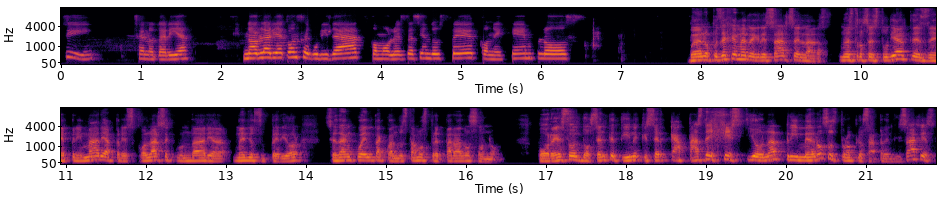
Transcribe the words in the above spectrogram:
Sí, se notaría. No hablaría con seguridad como lo está haciendo usted, con ejemplos, bueno, pues déjeme regresárselas. Nuestros estudiantes de primaria, preescolar, secundaria, medio superior, se dan cuenta cuando estamos preparados o no. Por eso el docente tiene que ser capaz de gestionar primero sus propios aprendizajes.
